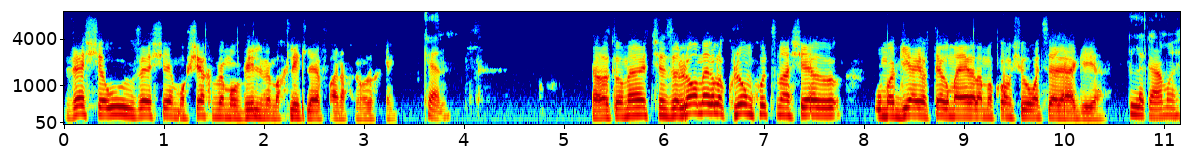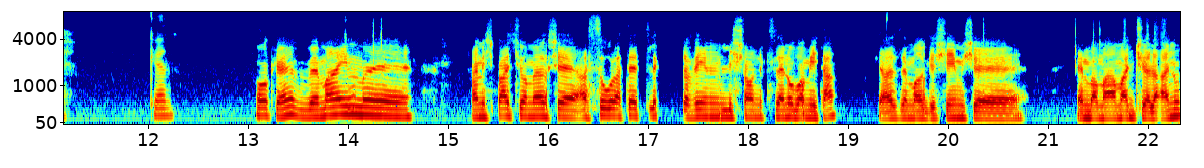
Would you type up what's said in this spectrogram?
זה שהוא זה שמושך ומוביל ומחליט לאיפה אנחנו הולכים. כן, זאת אומרת שזה לא אומר לו כלום חוץ מאשר הוא מגיע יותר מהר למקום שהוא רוצה להגיע. לגמרי. כן. אוקיי, ומה עם uh, המשפט שאומר שאסור לתת לכלבים לישון אצלנו במיטה, כי אז הם מרגישים שהם במעמד שלנו?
